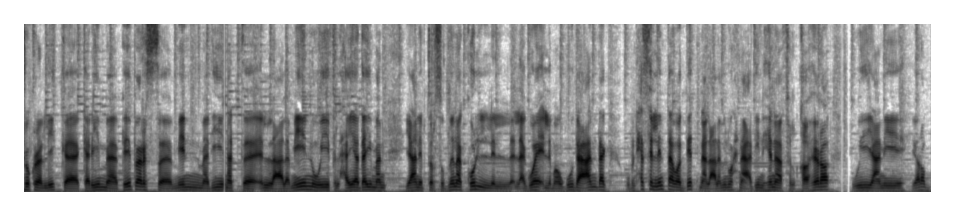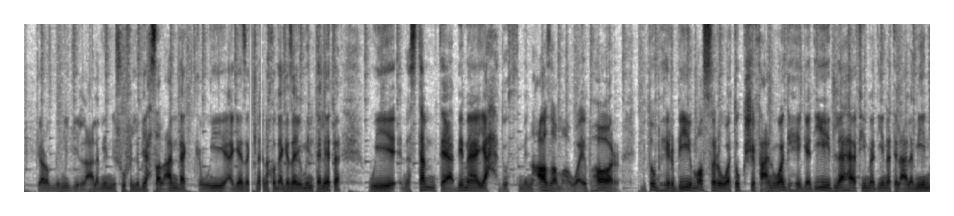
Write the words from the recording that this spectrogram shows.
شكرا ليك كريم بيبرس من مدينة العالمين. وفي الحقيقة دايما يعني بترصد لنا كل الأجواء اللي موجودة عندك. وبنحس إن أنت وديتنا العالمين وإحنا قاعدين هنا في القاهرة. ويعني يا رب يا رب نيجي العالمين نشوف اللي بيحصل عندك. وإجازة كده ناخد إجازة يومين ثلاثة ونستمتع بما يحدث من عظمة وإبهار بتبهر به مصر وتكشف عن وجه جديد لها في مدينة العالمين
